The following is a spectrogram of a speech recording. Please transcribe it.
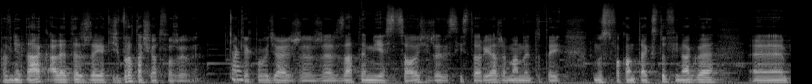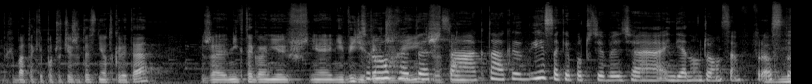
pewnie tak, ale też, że jakieś wrota się otworzyły. Tak, tak jak powiedziałeś, że, że za tym jest coś, że jest historia, że mamy tutaj mnóstwo kontekstów i nagle e, chyba takie poczucie, że to jest nieodkryte, że nikt tego nie, już nie, nie widzi Trochę drzwi. też są... tak, tak. Jest takie poczucie bycia Indianą Jonesem po prostu.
